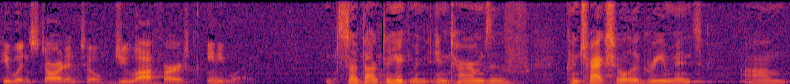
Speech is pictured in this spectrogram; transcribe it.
he wouldn't start until July 1st anyway. So, Dr. Hickman, in terms of contractual agreements um,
